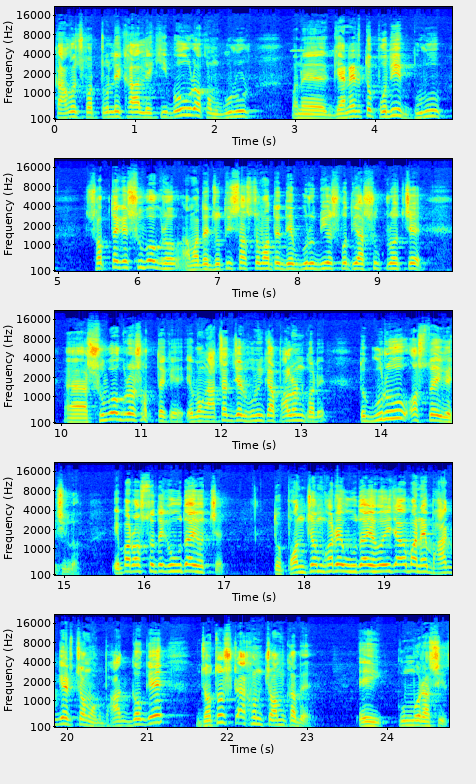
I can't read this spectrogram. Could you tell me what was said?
কাগজপত্র লেখা, লেখি, বহু রকম গুরুর মানে জ্ঞানের তো প্রদীপ, গুরু সব থেকে শুভ গ্রহ আমাদের জ্যোতিষশাস্ত্র মতে দেবগুরু বৃহস্পতি আর শুক্র হচ্ছে শুভ গ্রহ সব থেকে এবং আচার্যের ভূমিকা পালন করে। তো গুরু অস্ত হয়ে গেছিল। এবার অস্ত থেকে উদয় হচ্ছে। তো পঞ্চম ঘরে উদয় হয়ে যাওয়া মানে ভাগ্যের চমক। ভাগ্যকে যথেষ্ট এখন চমকাবে এই কুম্ভ রাশির।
